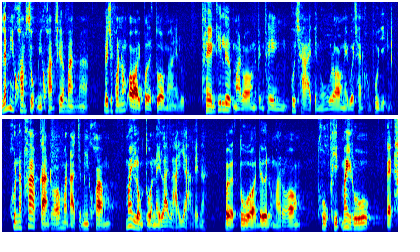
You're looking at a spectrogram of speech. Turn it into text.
และมีความสุขมีความเชื่อมั่นมาก โดยเฉพาะน้องออยเปิดตัวมาเนี่ยลูกเพลงที่เลือกมาร้องเนี่ยเป็นเพลงผู้ชายแต่หนูร้องในเวอร์ชันของผู้หญิง คุณภาพการร้องมันอาจจะมีความไม่ลงตัวในหลาย ๆ อย่างเลยนะ เปิดตัวเดินออกมาร้อง ถูกผิดไม่รู้ แต่ท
